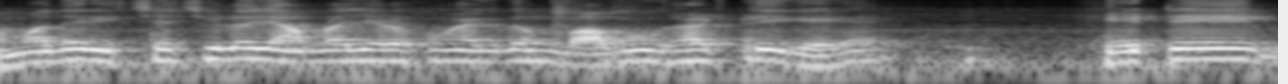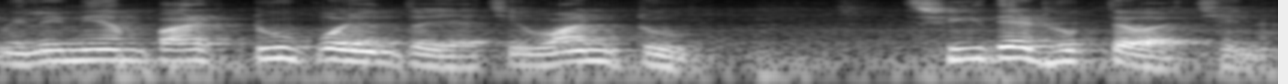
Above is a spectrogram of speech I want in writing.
আমাদের ইচ্ছে ছিল যে আমরা যেরকম একদম বাবুঘাট থেকে হেঁটে মিলেনিয়াম পার্ক টু পর্যন্ত যাচ্ছি ওয়ান টু থ্রিতে ঢুকতে পারছি না।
